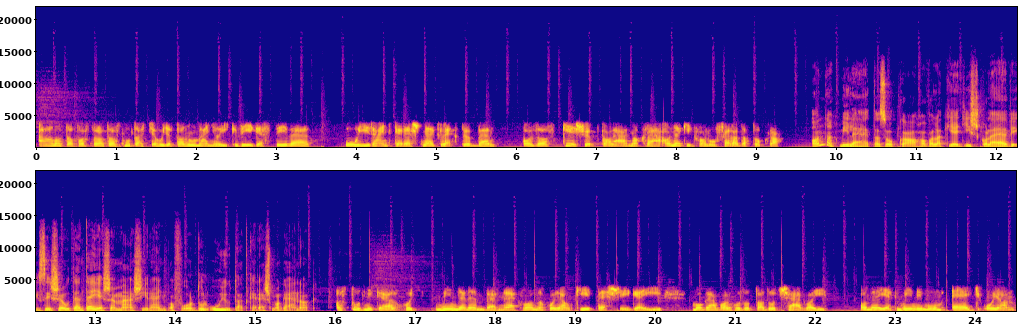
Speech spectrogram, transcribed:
ám a tapasztalat azt mutatja, hogy a tanulmányaik végeztével új irányt keresnek legtöbben, azaz később találnak rá a nekik való feladatokra. Annak mi lehet az oka, ha valaki egy iskola elvégzése után teljesen más irányba fordul, új utat keres magának? Azt tudni kell, hogy minden embernek vannak olyan képességei, magával hozott adottságai, amelyek minimum egy olyan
